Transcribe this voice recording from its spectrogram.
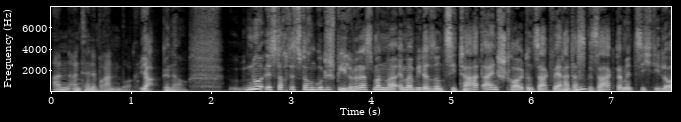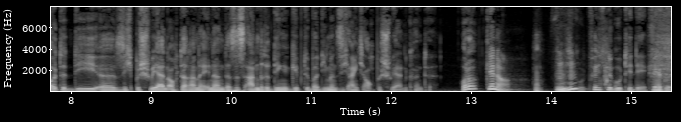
an Antenne Brandenburg. Ja, genau. Nur ist doch, ist doch ein gutes Spiel, oder? Dass man mal immer wieder so ein Zitat einstreut und sagt, wer hat Mhm. das gesagt, damit sich die Leute, die äh, sich beschweren, auch daran erinnern, dass es andere Dinge gibt, über die man sich eigentlich auch beschweren könnte. Oder? Genau. Hm, Finde ich gut. Finde ich eine gute Idee. Sehr gut.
